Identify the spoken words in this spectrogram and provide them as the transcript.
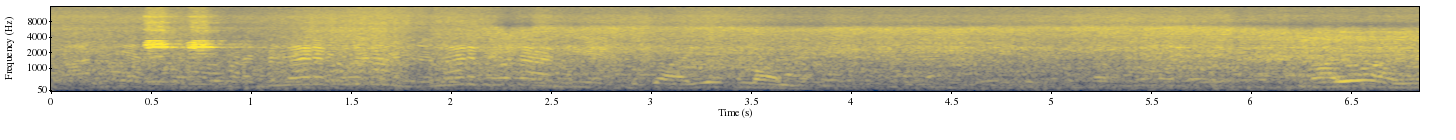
ਬਲਰ ਬਲਰ ਬਹੁਤ ਆ ਗਈ ਹੈ ਆਈਏ ਸਮਾਨ ਆਇਓ ਆਇਓ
